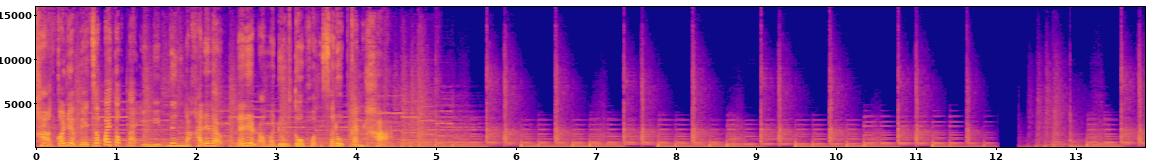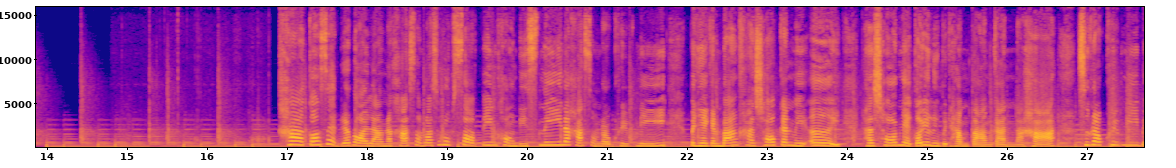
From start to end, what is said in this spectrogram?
ค่ะก็เดี๋ยวเบสจะไปตกแต่งอีกนิดนึงนะคะเดี๋ยวแล้วเดี๋ยวเรามาดูตัวผลสรุปกันค่ะ ค่ะก็เสร็จเรียบร้อยแล้วนะคะสำหรับสรุปสอบทีมของดิสนีย์นะคะสำหรับคลิปนี้เป็นยังไงกันบ้างคะชอบกันไหมเอ่ย ถ้าชอบเนี่ยก็อย่าลืมไปทำตามกันนะคะสำหรับคลิปนี้เบ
